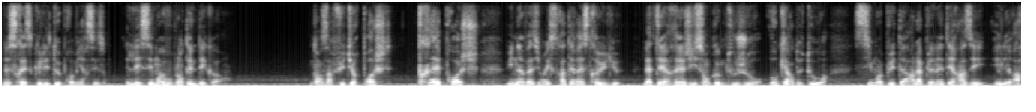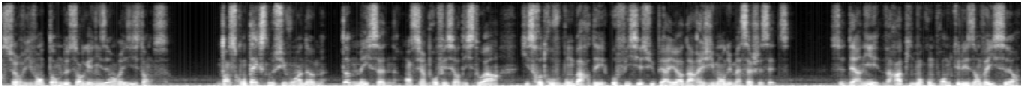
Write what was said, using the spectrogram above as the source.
ne serait-ce que les deux premières saisons. Laissez-moi vous planter le décor. Dans un futur proche, très proche, une invasion extraterrestre a eu lieu. La Terre réagissant comme toujours au quart de tour, six mois plus tard, la planète est rasée et les rares survivants tentent de s'organiser en résistance. Dans ce contexte, nous suivons un homme, Tom Mason, ancien professeur d'histoire, qui se retrouve bombardé officier supérieur d'un régiment du Massachusetts. Ce dernier va rapidement comprendre que les envahisseurs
